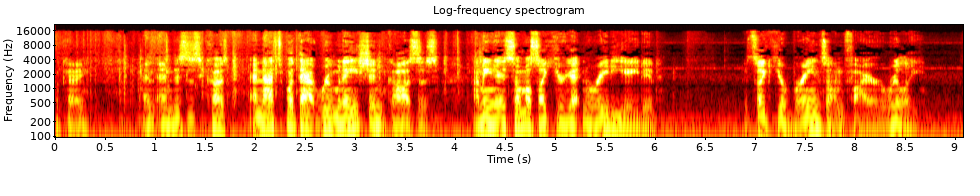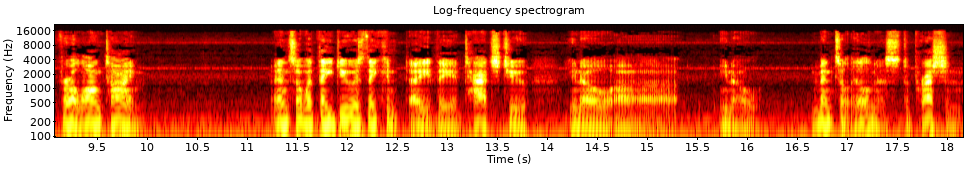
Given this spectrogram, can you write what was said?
Okay, and and this is because, and that's what that rumination causes. I mean, it's almost like you're getting radiated. It's like your brain's on fire, really, for a long time. And so what they do is they can they, they attach to, you know, uh, you know, mental illness, depression.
